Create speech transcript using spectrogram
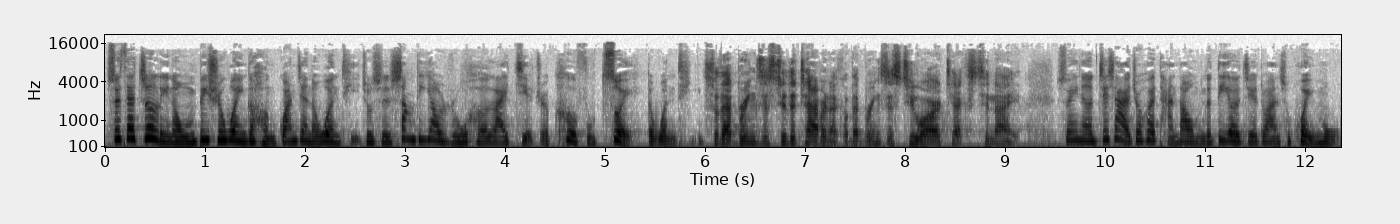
所以在这里呢，我们必须问一个很关键的问题，就是上帝要如何来解决克服罪的问题。So that brings us to the tabernacle. That brings us to our text tonight. 所以呢，接下来就会谈到我们的第二阶段是会幕。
